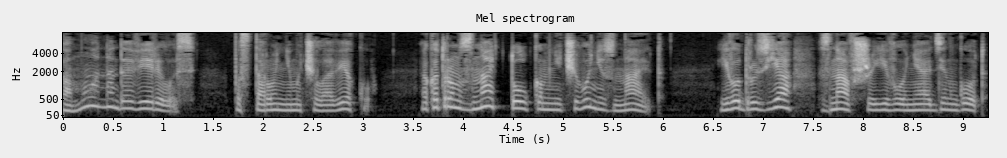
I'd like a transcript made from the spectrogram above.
Кому она доверилась? Постороннему человеку, о котором знать толком ничего не знает. Его друзья, знавшие его не один год,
